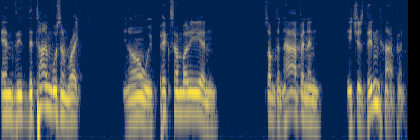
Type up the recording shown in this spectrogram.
and the, the time wasn't right. You know, we picked somebody and something happened and it just didn't happen.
